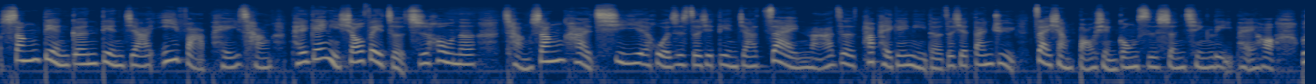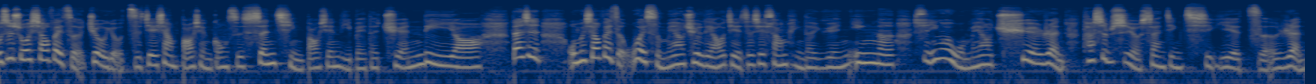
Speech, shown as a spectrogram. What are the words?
商店跟店家依法赔偿，赔给你消费者之后呢，厂商还有企业或者是这些店家再拿着他赔给你的这些单据，再向保险公司申请理赔哈。不是说消费者就有直接向保险公司申请保险理赔的权利哦。但是我们消费者为什么要去了解这些商品的原因呢？是因为我们要确认它是不是有善尽企业责任，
